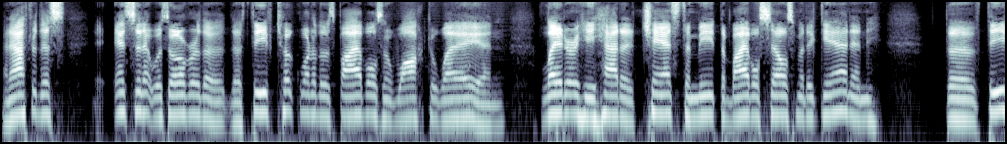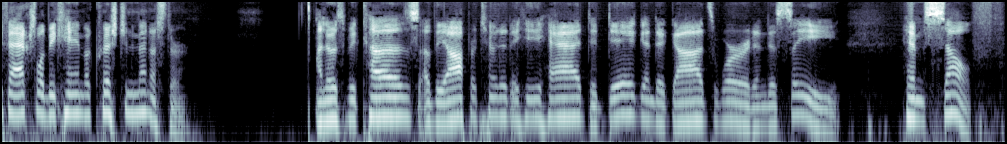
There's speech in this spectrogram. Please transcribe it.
And after this incident was over, the, the thief took one of those Bibles and walked away. And later he had a chance to meet the Bible salesman again, and the thief actually became a Christian minister. And it was because of the opportunity he had to dig into God's Word and to see himself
